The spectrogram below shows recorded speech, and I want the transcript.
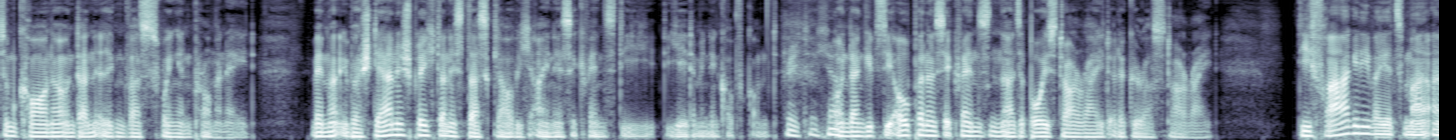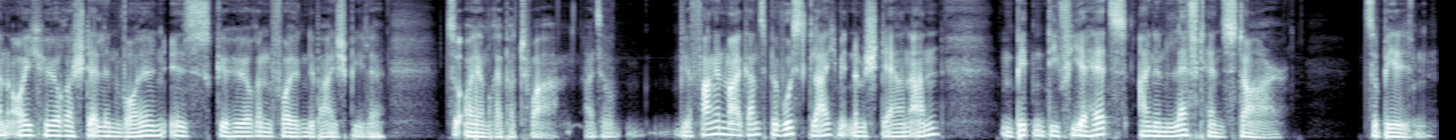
zum Corner und dann irgendwas Swing and Promenade. Wenn man über Sterne spricht, dann ist das, glaube ich, eine Sequenz, die, die jedem in den Kopf kommt. Richtig, ja. Und dann gibt's die Opener-Sequenzen, also Boy Star Right oder Girl Star Right. Die Frage, die wir jetzt mal an euch Hörer stellen wollen, ist, gehören folgende Beispiele zu eurem Repertoire? Also wir fangen mal ganz bewusst gleich mit einem Stern an und bitten die vier Heads, einen Left-Hand Star zu bilden.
